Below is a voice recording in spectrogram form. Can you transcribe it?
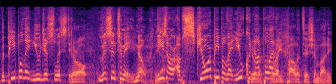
The people that you just listed. They're all Listen to me. No. Yeah. These are obscure people that you could you're not pull a out of. A great politician, buddy.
